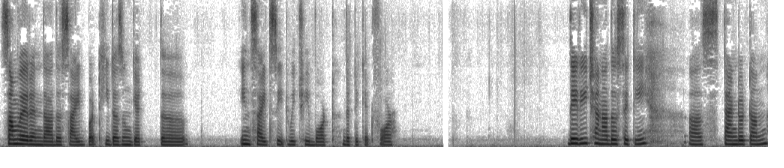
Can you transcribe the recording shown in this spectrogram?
somewhere in the other side but he doesn't get the inside seat which he bought the ticket for. They reach another city uh, Standerton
